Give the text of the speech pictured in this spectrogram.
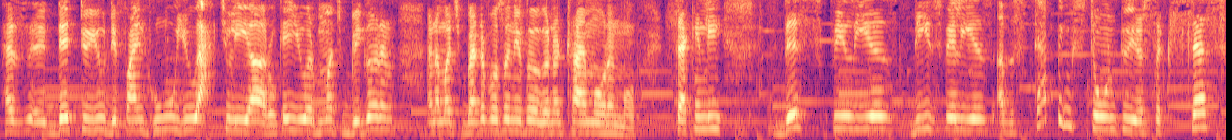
has uh, did to you define who you actually are okay? You are much bigger and, and a much better person if you're going to try more and more. Secondly this failures these failures are the stepping stone to your success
